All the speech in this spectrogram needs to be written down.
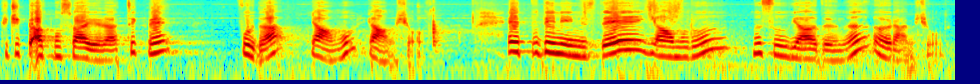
küçük bir atmosfer yarattık ve burada yağmur yağmış oldu. Evet bu deneyimizde yağmurun nasıl yağdığını öğrenmiş olduk.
